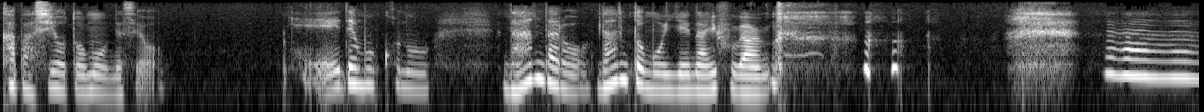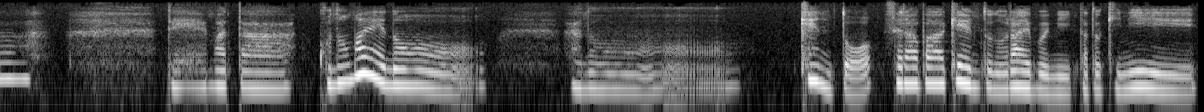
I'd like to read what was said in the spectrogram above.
カバーしようと思うんですよ。えー、でもこのなんだろう何とも言えない不安。でまたこの前のあのー、ケントセラバーケントのライブに行った時に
